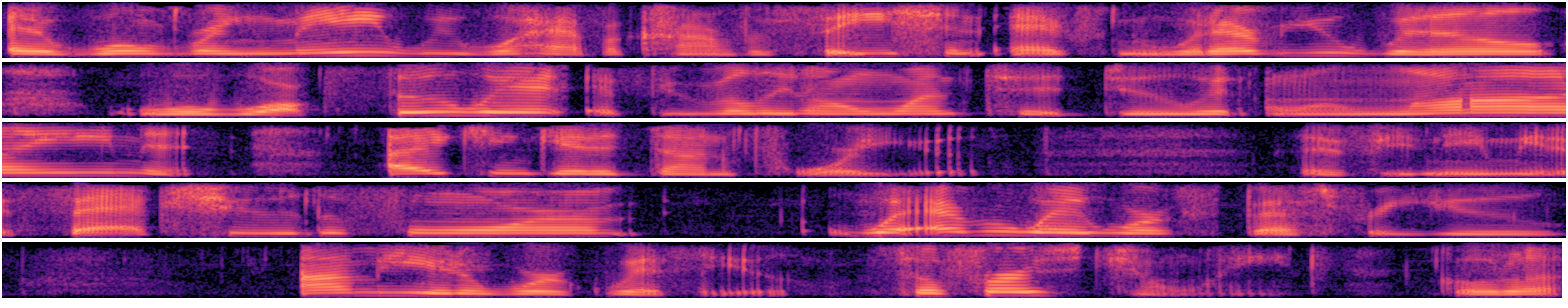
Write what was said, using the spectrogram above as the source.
It will ring me. We will have a conversation. Ask me whatever you will. We'll walk through it. If you really don't want to do it online, I can get it done for you. If you need me to fax you the form, whatever way works best for you, I'm here to work with you. So first join. Go to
